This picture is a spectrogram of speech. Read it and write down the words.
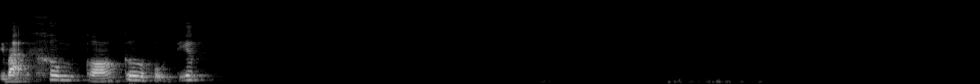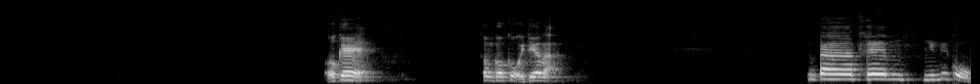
thì bạn không có cơ hội tiếp. Ok. Không có cội tiếp ạ. Chúng ta thêm những cái cổ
